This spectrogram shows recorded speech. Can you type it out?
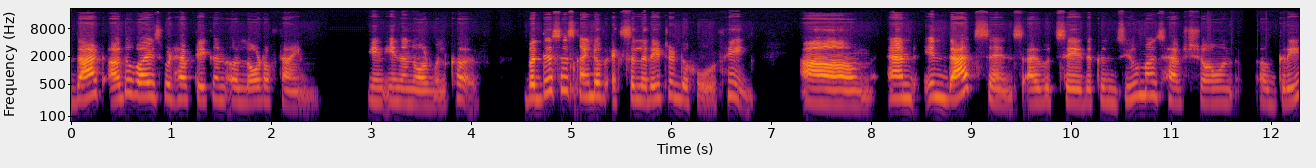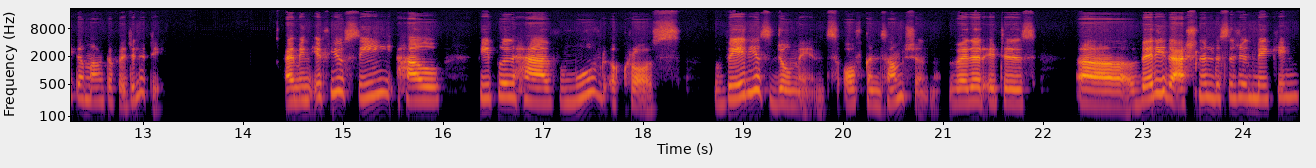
that otherwise would have taken a lot of time in, in a normal curve. But this has kind of accelerated the whole thing. Um, and in that sense, I would say the consumers have shown a great amount of agility. I mean, if you see how people have moved across various domains of consumption, whether it is uh, very rational decision making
